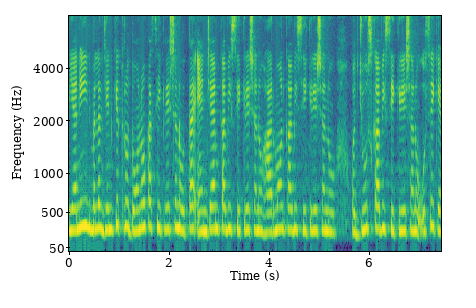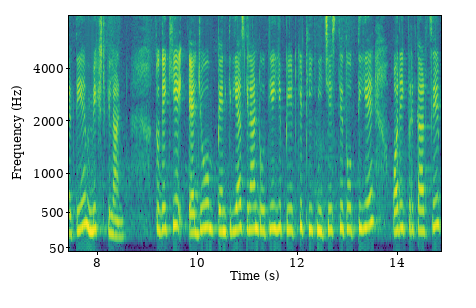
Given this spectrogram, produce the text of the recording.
यानी मतलब जिनके थ्रू दोनों का सीक्रेशन होता है एंजाइम का भी सीक्रेशन हो हार्मोन का भी सीक्रेशन हो और जूस का भी सीक्रेशन हो, उसे कहते हैं मिक्स्ड ग्लैंड तो देखिए जो पेनक्रियाज ग्लैंड होती है, ये पेट के ठीक नीचे स्थित होती है और एक प्रकार से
